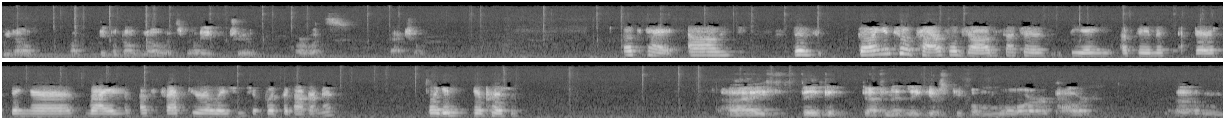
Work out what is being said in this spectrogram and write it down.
we don't people don't know what's really true or what's factual. Okay. Um, does going into a powerful job such as being a famous actor, singer, writer affect your relationship with the government? Like in your person? I think it definitely gives people more power. Um,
